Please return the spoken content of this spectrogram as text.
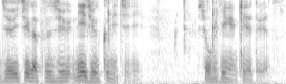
11月29日に賞味期限切れてるやつ。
